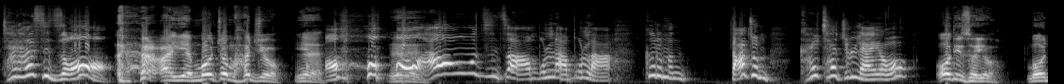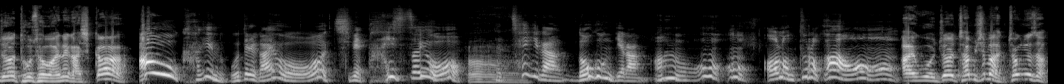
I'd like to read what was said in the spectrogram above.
잘 하시죠? 아, 예, 뭐 좀 하죠. 예. 아우, 예. 아우 진짜 몰라 몰라. 그러면 나 좀 가르쳐 줄래요? 어디서요? 뭐 저 도서관에 가실까? 아우 가긴 어딜 가요? 집에 다 있어요. 어. 책이랑 녹음기랑 아유 어, 어, 얼른 들어가. 어, 어. 아이고, 저 잠시만. 정 여사,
